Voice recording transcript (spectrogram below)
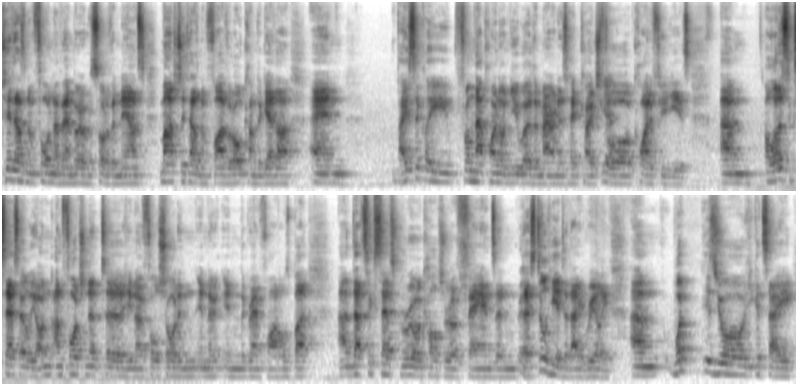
2004 November it was sort of announced. March 2005, it all come together, and basically from that point on, you were the Mariners head coach Yeah. for quite a few years. Um, a lot of success early on. Unfortunate to you know fall short in in the, in the grand finals, but. Uh, that success grew a culture of fans, and Yeah. they're still here today. Really, um, what is your you could say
